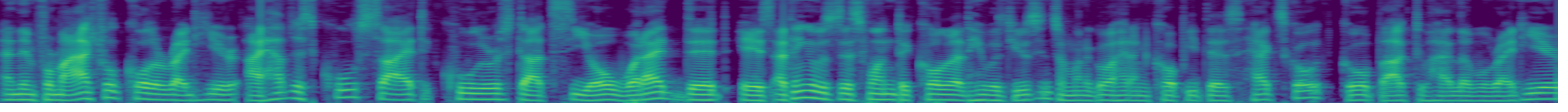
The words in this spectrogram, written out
And then for my actual color right here, I have this cool site, coolors.co. What I did is, I think it was this one, the color that he was using. So I'm gonna go ahead and copy this hex code, go back to HighLevel right here,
